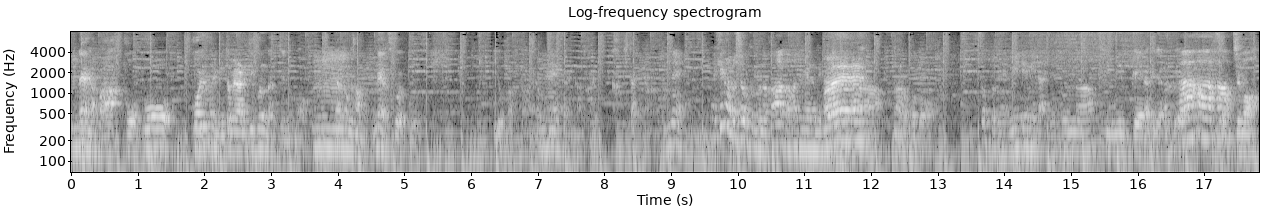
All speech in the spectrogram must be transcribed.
ねやっぱあこうこうこういうふうに認められていくんだっていうのもうん。やっぱかんねすごくよかったなよみたいな書き書きたいな。ね。平野翔君もなんかアート始めるみたいなえだかなるほど。らちょっとね見てみたいねどんな。筋肉系だけじゃなくあーそっちも。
